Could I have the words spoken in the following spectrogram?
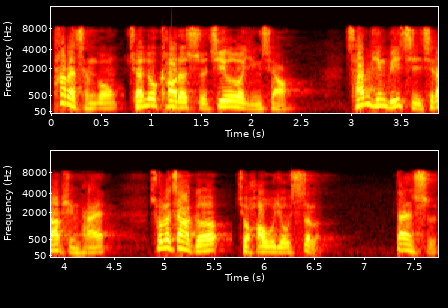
它的成功全都靠的是饥饿营销，产品比起其他品牌，除了价格就毫无优势了。但是，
